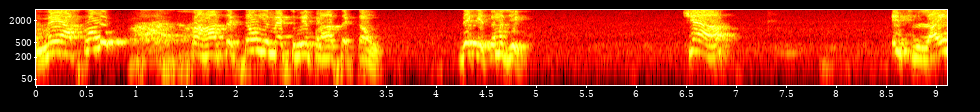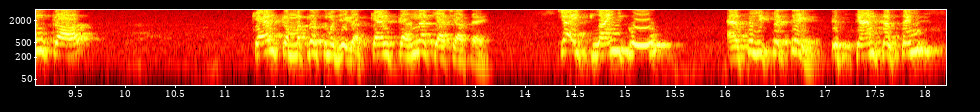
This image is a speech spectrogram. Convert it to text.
मैं आपको पढ़ा सकता हूँ या मैं तुम्हें पढ़ा सकता हूँ? देखिए, समझिए। क्या इस लाइन का कैन का मतलब समझिएगा। कैन कहना क्या चाहता है? क्या इस लाइन को ऐसे लिख सकते हैं? इस कैन का sense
